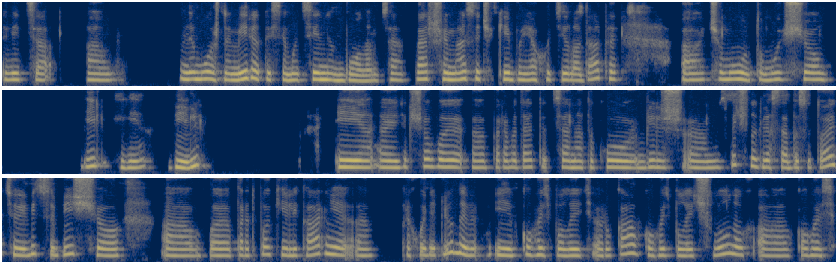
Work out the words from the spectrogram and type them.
Дивіться, не можна мірятися емоційним болем. Це перший меседж, який би я хотіла дати. Чому? Тому що біль є біль. І е, якщо ви е, переведете це на таку більш е, звичну для себе ситуацію, уявіть собі, що в передпокій лікарні приходять люди, і в когось болить рука, в когось болить шлунок, а в когось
